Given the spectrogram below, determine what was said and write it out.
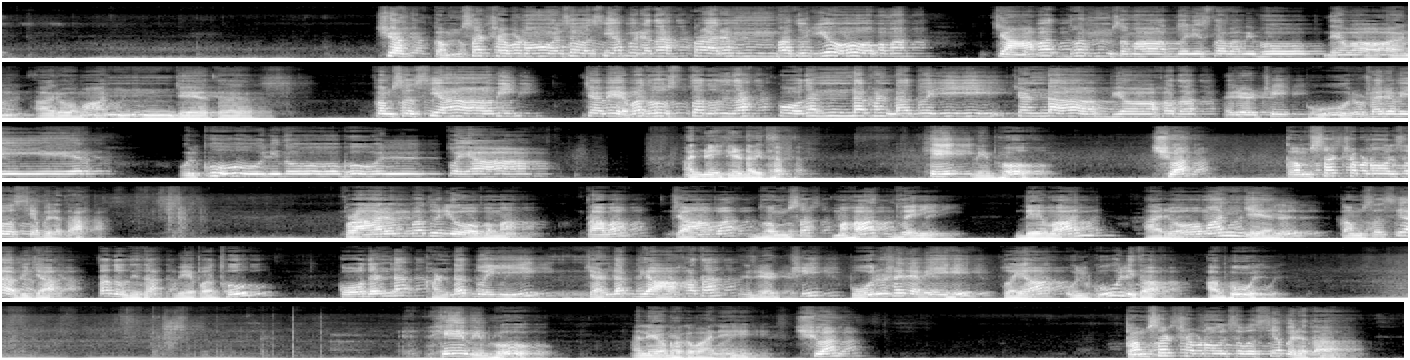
ശ്വ കംസക്ഷപണോത്സവസ്യ പുരത പ്രാരംഭതുര്യോപമ ചാവധ്വം സമാധ്വനിസ്തവ വിഭോ ദേവാൻ അരോമാഞ്ചേത് വേവധുസ്തതുദിത കോദണ്ഡഖണ്ഡദ്വയീ ചണ്ഡാഭ്യാഹത രക്ഷി പൂരുഷരവേർ. ഉൽക്കൂലിതോ ഭൂൽ ത്വയാ. അന്വയിക്കേണ്ട വിധം ഹേ വിഭോ ശ്വ കംസക്ഷപണോത്സവസ്യ പുരത പ്രാരംഭതുര്യോപമ തവ ചാപധ്വംസ മഹാധ്വനി ദേവാൻ അരോമാഞ്ചേൽ കംസസ്യാഭിച തതുദിത വേപഥു കോദണ്ഡ ഖണ്ഡദ്വയീ ചണ്ഡഭ്യാഹത രക്ഷി പൂരുഷരവേഹി ത്വയാ ഉൽക്കൂലിത അഭൂൽ. ഹേ വിഭോ അല്ലയോ ഭഗവാനെ ശ്വ. പുരത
